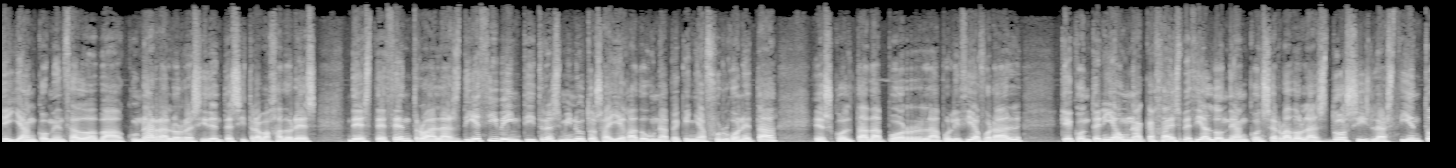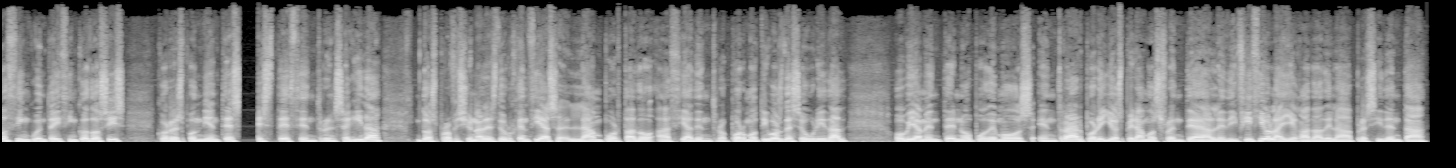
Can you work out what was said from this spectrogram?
que ya han comenzado a vacunar a los residentes y trabajadores de este centro. A las 10 y 23 minutos ha llegado una pequeña furgoneta escoltada por la Policía Foral que contenía una caja especial donde han conservado las dosis, las 155 dosis correspondientes este centro. Enseguida, dos profesionales de urgencias la han portado hacia adentro. Por motivos de seguridad, obviamente no podemos entrar, por ello esperamos frente al edificio la llegada de la presidenta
